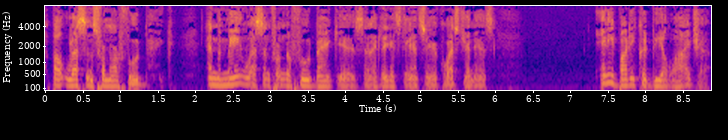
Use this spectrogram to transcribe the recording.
about lessons from our food bank. And the main lesson from the food bank is, and I think it's to answer your question, is anybody could be Elijah.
